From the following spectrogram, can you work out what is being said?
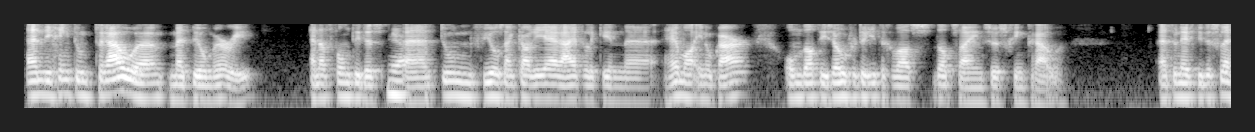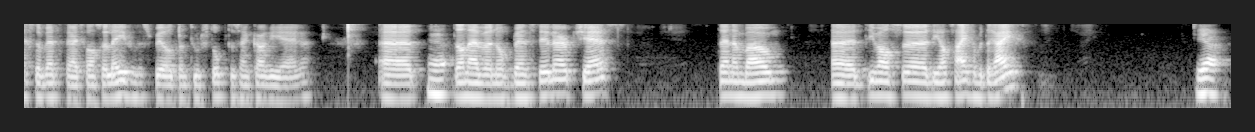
En die ging toen trouwen met Bill Murray. En dat vond hij dus. Ja. En toen viel zijn carrière eigenlijk in, helemaal in elkaar. Omdat hij zo verdrietig was dat zijn zus ging trouwen. En toen heeft hij de slechtste wedstrijd van zijn leven gespeeld. En toen stopte zijn carrière. Ja. dan hebben we nog Ben Stiller, Chess, Tenenbaum. Eh, die, was, eh, die had zijn eigen bedrijf. Ja,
